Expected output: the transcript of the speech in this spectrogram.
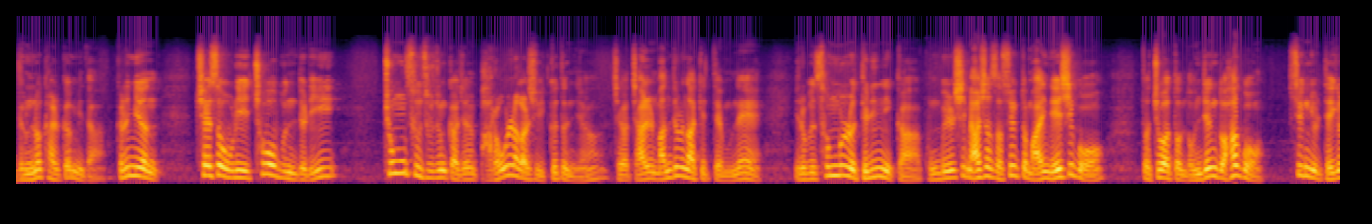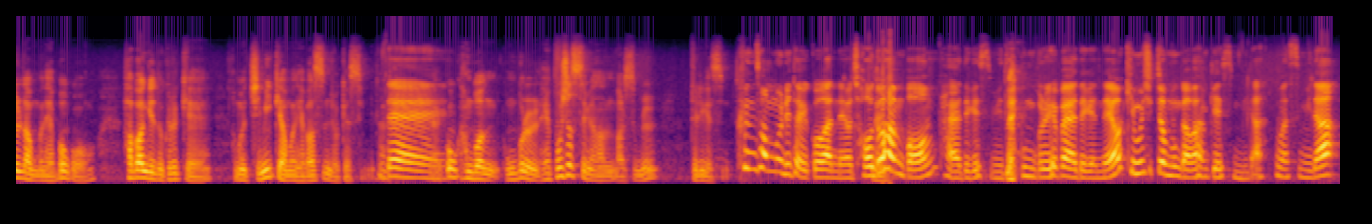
넉넉할 겁니다. 그러면 최소 우리 초보분들이 중수 수준까지는 바로 올라갈 수 있거든요. 제가 잘 만들어 놨기 때문에 여러분 선물로 드리니까 공부 열심히 하셔서 수익도 많이 내시고 또 저와 또 논쟁도 하고 수익률 대결도 한번 해보고 하반기도 그렇게 한번 재밌게 한번 해봤으면 좋겠습니다. 네. 꼭 한번 공부를 해보셨으면 하는 말씀을 드리겠습니다. 큰 선물이 될 것 같네요. 저도 네. 한번 봐야 되겠습니다. 공부를 해봐야 되겠네요. 김우식 전문가와 함께했습니다. 고맙습니다.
